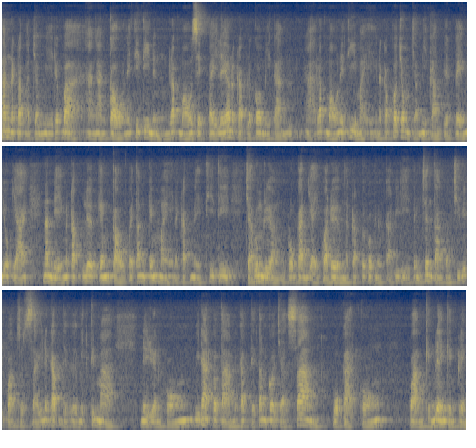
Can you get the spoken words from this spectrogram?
ท่านนะครับอาจจะมีเรียกว่างานเก่าในที่ที่หนึ่งรับเหมาเสร็จไปแล้วนะครับ แล้วก็มีการ รับเหมาในที่ใหม่นะครับ ก็จ้อมจะมีการเปลี่ยนแปลงโยกย้ายนั่นเองนะครับ เลิกแก้มเก่าไปตั้งแก้มใหม่นะครับในที่ที่จะรุ่งเรืองโครงการใหญ่กว่าเดิมนะครับก็เป็นโอกาสดีๆเป็นเส้นทางของชีวิตความสดใสนะครับเดอะเออร์มิดขึ้นมา ในเรือนของวินาศก็ตามนะครับ แต่ท่านก็จะสร้างโอกาสของความแข็งแรงแข็งแกร่ง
